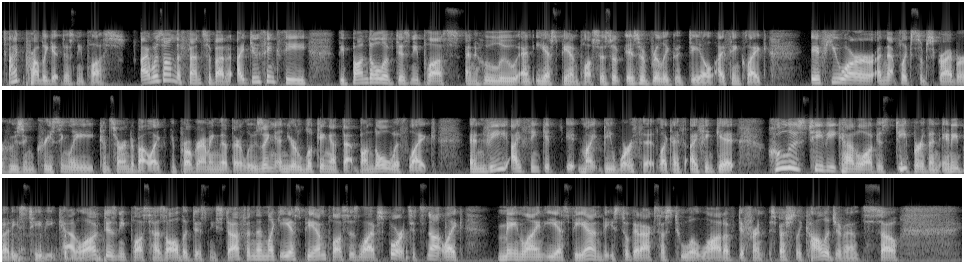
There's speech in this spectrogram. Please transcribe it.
I'd probably get Disney Plus. I was on the fence about it. I do think the the bundle of Disney Plus and Hulu and ESPN Plus is a is a really good deal. I think like if you are a Netflix subscriber who's increasingly concerned about like the programming that they're losing and you're looking at that bundle with like envy, I think it it might be worth it. Like I I think it Hulu's TV catalog is deeper than anybody's TV catalog. Disney Plus has all the Disney stuff and then like ESPN Plus is live sports. It's not like mainline ESPN, but you still get access to a lot of different especially college events. So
